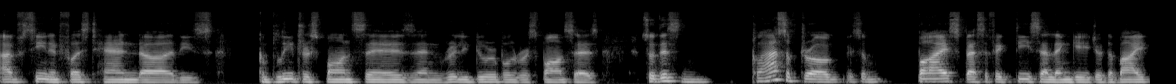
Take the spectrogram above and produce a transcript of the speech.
I've seen it firsthand, uh, these complete responses and really durable responses. So this class of drug is a bispecific T-cell engager, the bi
